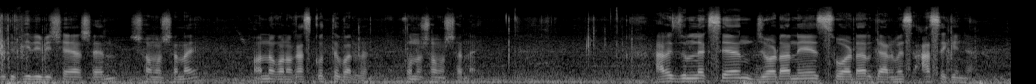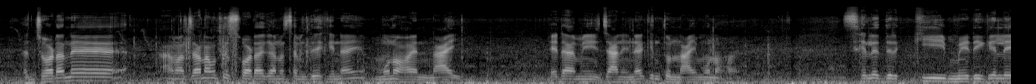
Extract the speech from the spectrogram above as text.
যদি ফ্রি বিষয়ে আসেন, সমস্যা নাই, অন্য কোনো কাজ করতে পারবেন, কোনো সমস্যা নাই। আরেকজন লেখছেন, জর্ডানে সোয়াডার গার্মেন্টস আছে কি না জর্ডানে আমার জানা মতো সোয়াডার গার্মেন্টস আমি দেখি নাই, মনে হয় নাই। এটা আমি জানি না, কিন্তু নাই মনে হয়। ছেলেদের কি মেডিকেলে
